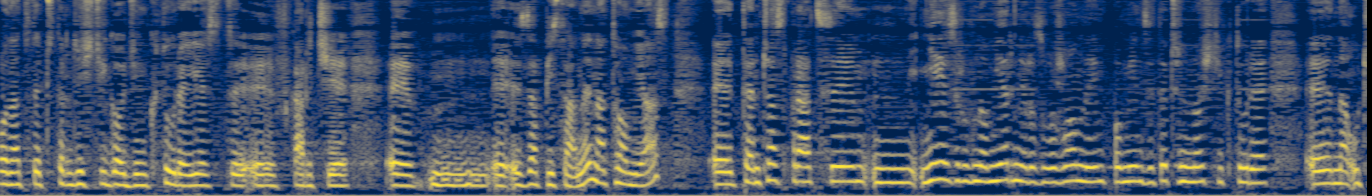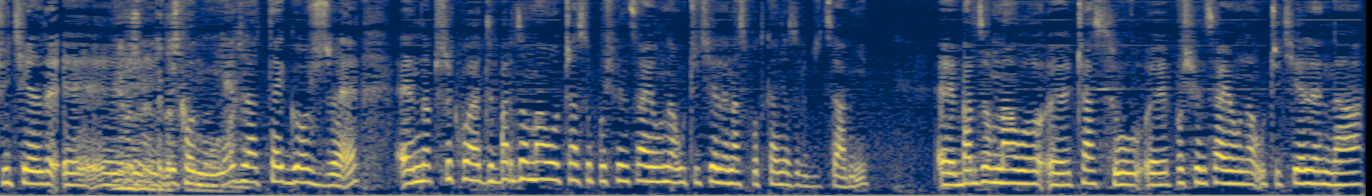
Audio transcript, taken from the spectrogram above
ponad te 40 godzin, które jest w karcie mm, zapisane. Natomiast ten czas pracy mm, nie jest równomiernie rozłożony pomiędzy te czynności, które nauczyciel y, wykonuje, dlatego że e, na przykład bardzo mało czasu poświęcają nauczyciele na spotkania z rodzicami. E, Bardzo mało e, czasu poświęcają nauczyciele na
